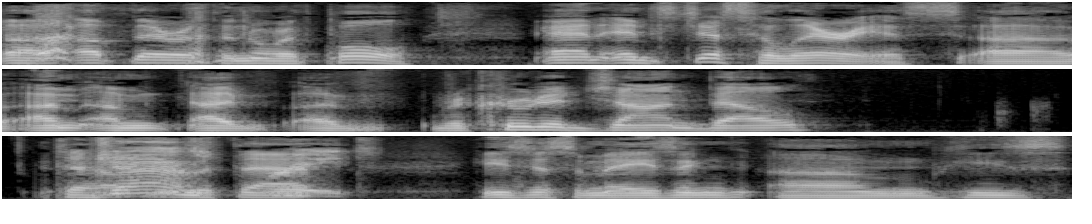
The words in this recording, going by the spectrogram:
uh, up there at the North Pole, and it's just hilarious. Uh, I'm, I'm, I've, I've recruited John Bell to help me with that. great. He's just amazing. Um, he's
